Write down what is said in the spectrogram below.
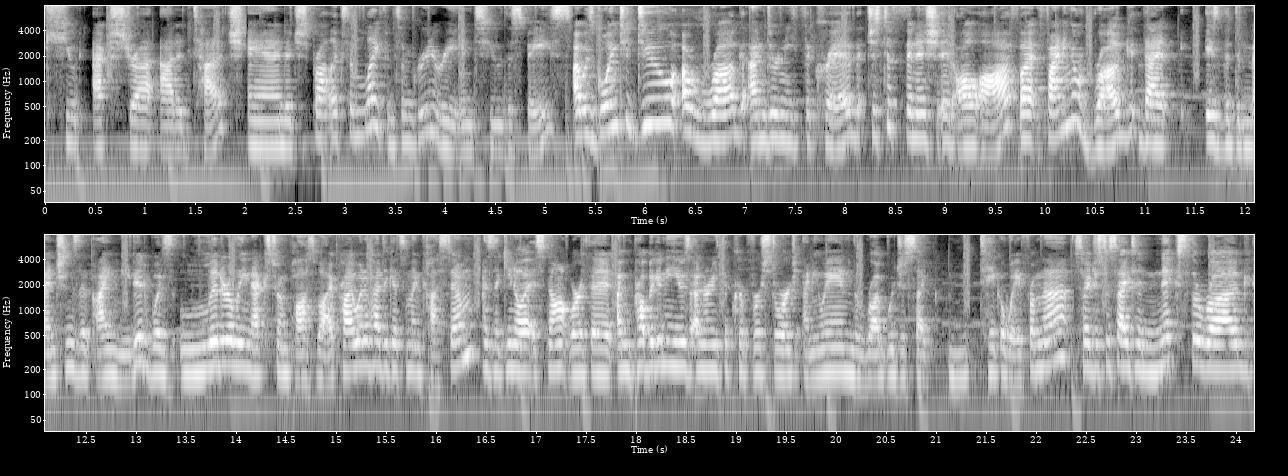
cute extra added touch and it just brought like some life and some greenery into the space. I was going to do a rug underneath the crib just to finish it all off, but finding a rug that is the dimensions that I needed was literally next to impossible. I probably would have had to get something custom. I was like, you know what, it's not worth it. I'm probably gonna use underneath the crib for storage anyway, and the rug would just like take away from that. So I just decided to nix the rug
